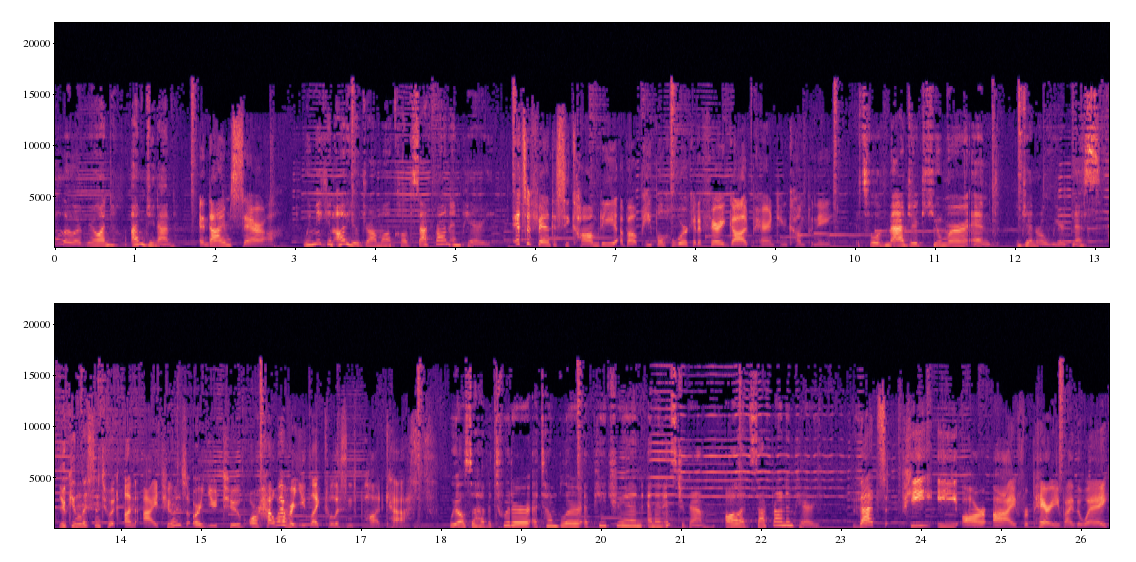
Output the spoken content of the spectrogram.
Hello, everyone. I'm Jinan. And I'm Sarah. We make an audio drama called Saffron and Peri. It's a fantasy comedy about people who work at a fairy godparenting company. It's full of magic, humor, and general weirdness. You can listen to it on iTunes or YouTube or however you'd like to listen to podcasts. We also have a Twitter, a Tumblr, a Patreon, and an Instagram, all at Saffron and Peri. That's P E R I for Peri, by the way.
